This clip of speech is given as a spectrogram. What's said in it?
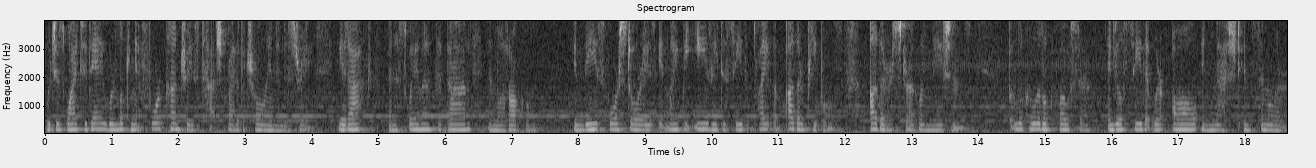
which is why today we're looking at four countries touched by the petroleum industry Iraq, Venezuela, Qatar, and Morocco. In these four stories, it might be easy to see the plight of other peoples, other struggling nations. But look a little closer, and you'll see that we're all enmeshed in similar.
